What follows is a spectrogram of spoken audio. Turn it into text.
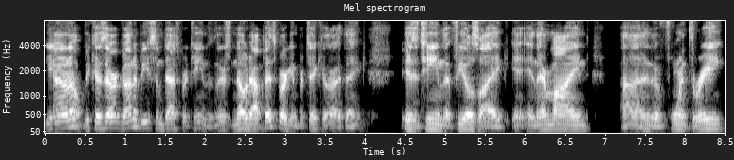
Yeah, I don't know because there are going to be some desperate teams. There's no doubt Pittsburgh in particular. I think is a team that feels like in, in their mind uh, they're four and three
